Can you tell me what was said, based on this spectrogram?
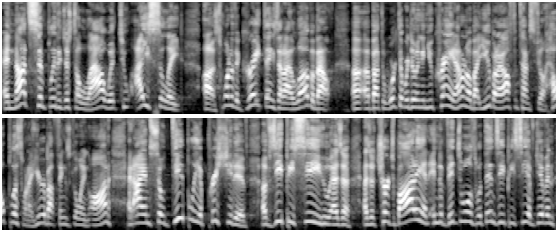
and not simply to just allow it to isolate us? One of the great things that I love about, uh, about the work that we're doing in Ukraine, I don't know about you, but I oftentimes feel helpless when I hear about things going on. And I am so deeply appreciative of ZPC, who, as a, as a church body and individuals within ZPC, have given,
